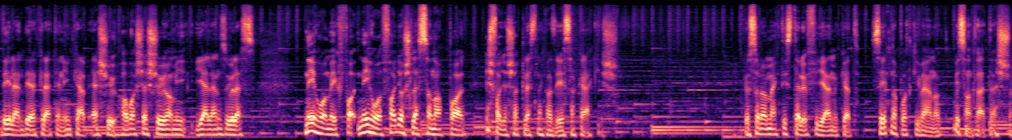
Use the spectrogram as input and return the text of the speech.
Délen délkeleten inkább eső, havas eső, ami jellemző lesz. Néhol még fa- néhol fagyos lesz a nappal, és fagyosak lesznek az éjszakák is. Köszönöm megtisztelő figyelmüket, szép napot kívánok, viszontlátásra!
